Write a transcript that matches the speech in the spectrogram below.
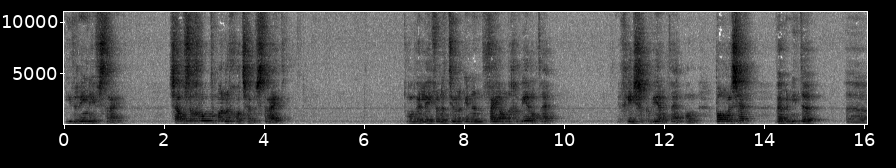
Iedereen heeft strijd. Zelfs de grote mannen gods hebben strijd. Want we leven natuurlijk in een vijandige wereld, hè? Een geestelijke wereld, hè? Want Paulus zegt, we hebben niet te uh,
